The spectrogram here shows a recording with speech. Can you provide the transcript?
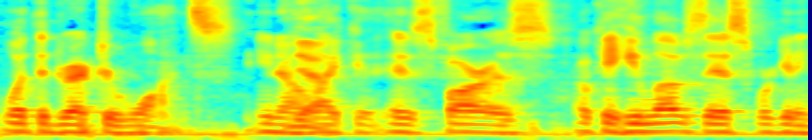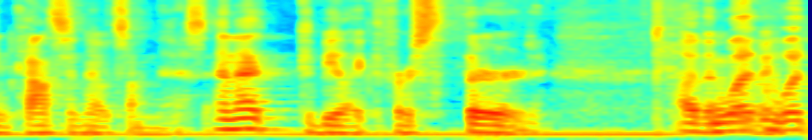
what the director wants. You know, Yeah. like as far as okay, he loves this. We're getting constant notes on this, and that could be like the first third of the What movie. what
